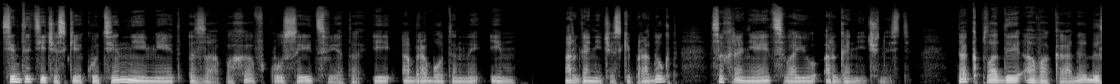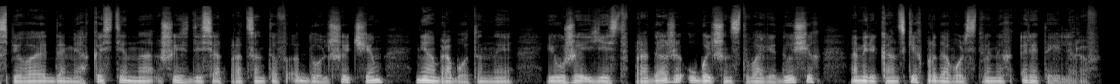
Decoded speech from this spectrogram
Синтетический кутин не имеет запаха, вкуса и цвета, и обработанный им Органический продукт сохраняет свою органичность. Так плоды авокадо доспевают до мягкости на 60% дольше, чем необработанные, и уже есть в продаже у большинства ведущих американских продовольственных ритейлеров.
